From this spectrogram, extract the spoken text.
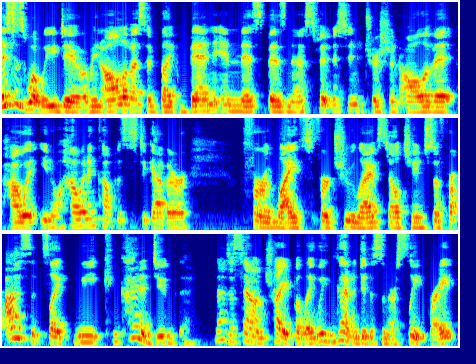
this is what we do. I mean, all of us have like been in this business, fitness and nutrition, all of it, how it, you know, how it encompasses together for life, for true lifestyle change. So for us, it's like we can kind of do, not to sound trite, but like we can kind of do this in our sleep, right?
